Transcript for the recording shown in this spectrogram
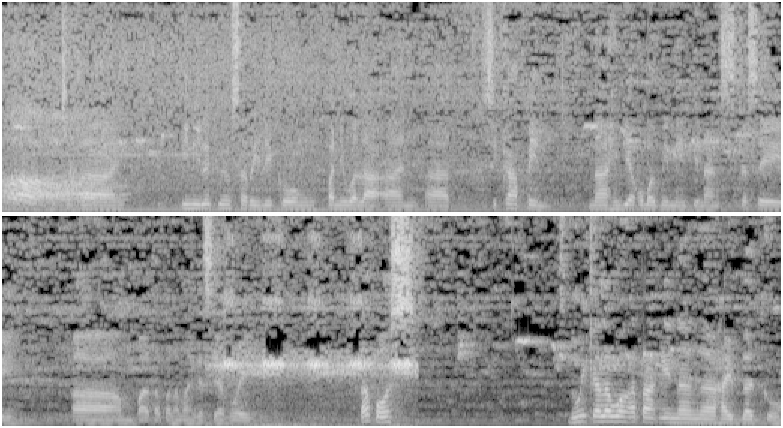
At saka pinilit ko yung sarili kong paniwalaan at sikapin na hindi ako magme-maintenance kasi um, bata pa naman kasi ako eh. Tapos, nung ikalawang atake ng ah, high blood ko,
